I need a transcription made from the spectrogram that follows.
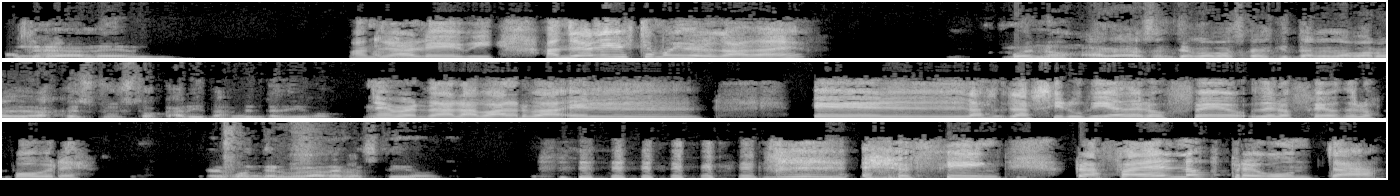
Andrea Levy. Andrea Levy. Andrea Levy está muy delgada, ¿eh? Bueno, a, Santiago Abascal quitarle la barba y verás que susto, Cari, también te digo. Es verdad, la barba, el, el- la, la cirugía de los feos, de los feos, de los pobres. El Wonderbra de los tíos. en fin, Rafael nos pregunta,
